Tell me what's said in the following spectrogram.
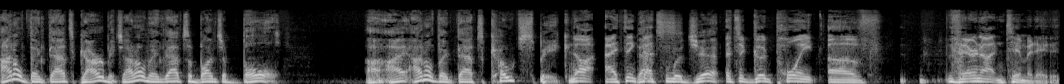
I don't think that's garbage. I don't think that's a bunch of bull. Uh, I, I don't think that's coach speak. No, I think that's, that's legit. That's a good point of they're not intimidated.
